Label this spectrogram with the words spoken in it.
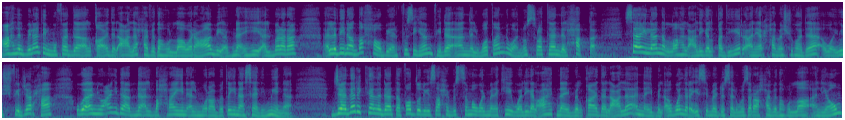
أهل البلاد المفدى القائد الأعلى حفظه الله ورعاه بأبنائه البررة الذين ضحوا بأنفسهم فداء للوطن ونصرة للحق. سائلا الله العلي القدير أن يرحم الشهداء ويشفي الجرحى وأن يعيد أبناء البحرين المرابطين سالمين. جاء ذلك لدى تفضل صاحب السمو الملكي ولي العهد نائب القائد الأعلى النائب الأول رئيس مجلس الوزراء حفظه الله اليوم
